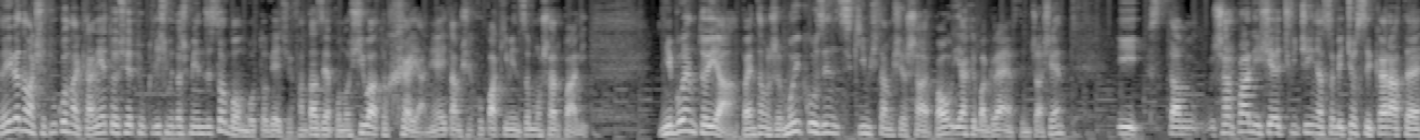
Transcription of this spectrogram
No i wiadomo, jak się tłukło na ekranie, to się tłukliśmy też między sobą, bo to wiecie, fantazja ponosiła, to heja, nie? I tam się chłopaki między sobą szarpali. Nie byłem to ja. Pamiętam, że mój kuzyn z kimś tam się szarpał, ja chyba grałem w tym czasie. I tam szarpali się, ćwiczyli na sobie ciosy karate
